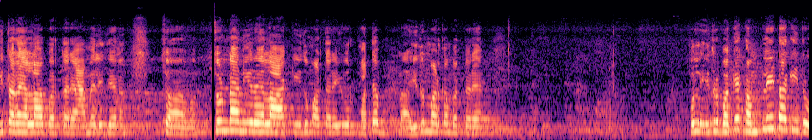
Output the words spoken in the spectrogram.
ಈ ಥರ ಎಲ್ಲ ಬರ್ತಾರೆ. ಆಮೇಲೆ ಇದೇನು ಸುಣ್ಣ ನೀರು ಎಲ್ಲ ಹಾಕಿ ಇದು ಮಾಡ್ತಾರೆ. ಇವ್ರು ಮತ್ತೆ ಇದನ್ನ ಮಾಡ್ಕೊಂಡ್ ಬರ್ತಾರೆ. ಫುಲ್ ಇದ್ರ ಬಗ್ಗೆ ಕಂಪ್ಲೀಟಾಗಿ ಇದು,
